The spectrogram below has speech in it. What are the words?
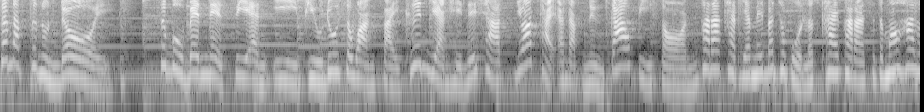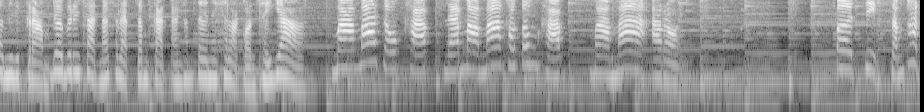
สนับสนุนโดย สบู่เบนเนต CNE ผิวดูสว่างใสขึ้นอย่างเห็นได้ชัด ยอดขายอันดับหนึ่ง9ปีซ้อน พาราแคปยาเม็ดบรรเทาปวดลดไข้พาราเซตามอล 5 มิลลิกรัม โดยบริษัทมาสแลบจำกัดอ่านคำเตือนในฉลากก่อนใช้ยา มาม่าโจ๊กครับ และมาม่าข้าวต้มครับ มาม่าอร่อย เปิดจิบสัมผัส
